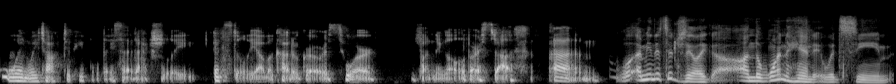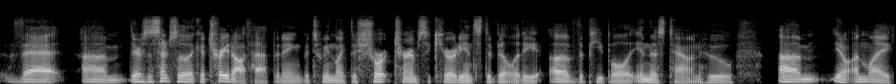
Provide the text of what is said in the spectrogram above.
when we talked to people they said actually it's still the avocado growers who are funding all of our stuff. Um, well, I mean, it's interesting. Like on the one hand, it would seem that um, there's essentially like a trade-off happening between like the short-term security and stability of the people in this town who um, you know, unlike,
